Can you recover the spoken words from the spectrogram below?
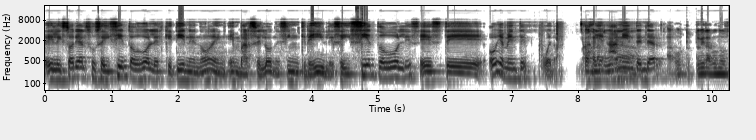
en la historia sus 600 goles que tiene ¿no? en, en Barcelona. Es increíble. 600 goles. Este, obviamente, bueno, a mi, a entender... tuviera algunos,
